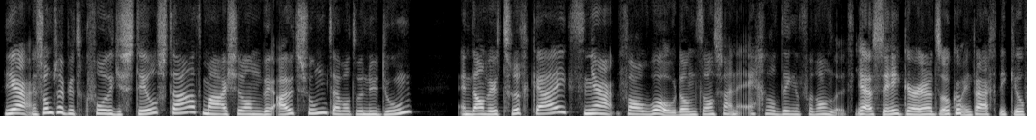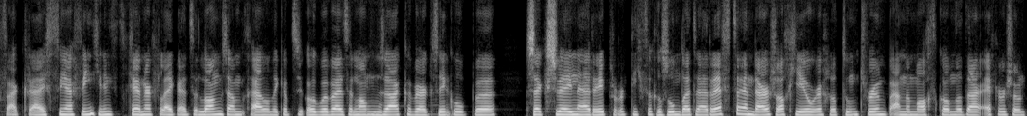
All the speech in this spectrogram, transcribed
Ja, En soms heb je het gevoel dat je stilstaat, maar als je dan weer uitzoomt en wat we nu doen, en dan weer terugkijkt, ja. van wow, dan, dan zijn er echt wel dingen veranderd. Ja, zeker. En dat is ook een vraag die ik heel vaak krijg. Van, ja, vind je niet dat gendergelijkheid te langzaam gaat? Want ik heb natuurlijk ook bij Buitenlandse Zaken werkte ik op eh, seksuele en reproductieve gezondheid en rechten. En daar zag je heel erg dat toen Trump aan de macht kwam, dat daar echt weer zo'n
